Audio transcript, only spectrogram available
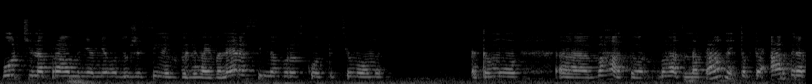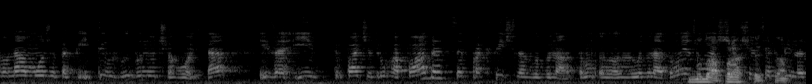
творчі направлення в нього дуже сильні, бо в нього і Венера сильна в гороскопі в цілому. Тому е, багато, багато направлень. Тобто ардра вона може так іти в глибину чогось, да? І за і тим паче друга пада це практична глибина. Тому е, глибина. Тому я Ну думаю, да, що якщо практик, ця да. людина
